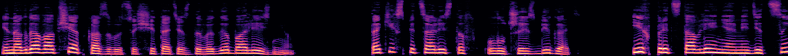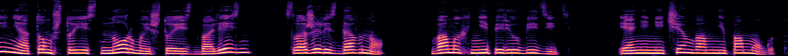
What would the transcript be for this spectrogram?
иногда вообще отказываются считать СДВГ болезнью. Таких специалистов лучше избегать. Их представления о медицине, о том, что есть нормы и что есть болезнь, сложились давно. Вам их не переубедить, и они ничем вам не помогут.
